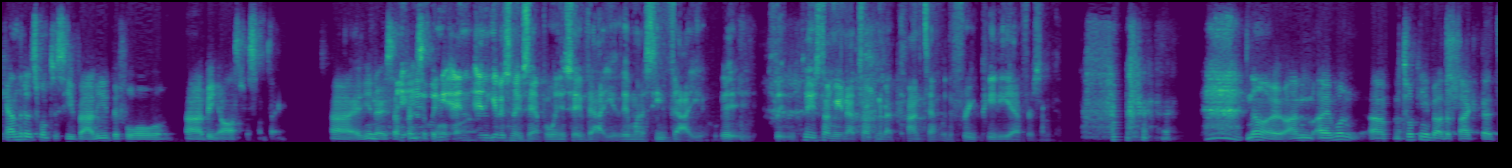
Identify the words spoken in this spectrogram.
candidates want to see value before uh, being asked for something. Uh, you know, it's a principle. And, and, and, give us an example when you say value. They want to see value. Please tell me you're not talking about content with a free PDF or something. no, I'm. I want. I'm talking about the fact that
